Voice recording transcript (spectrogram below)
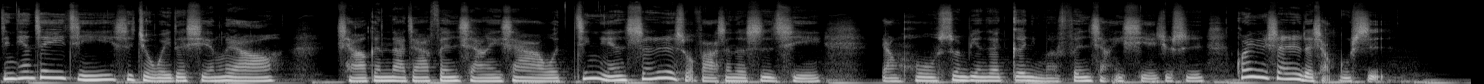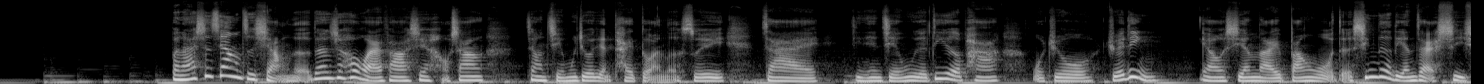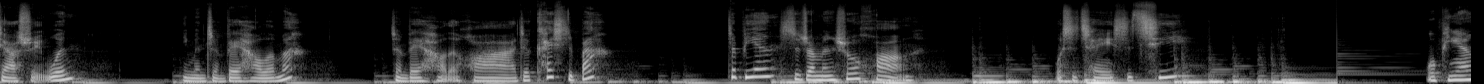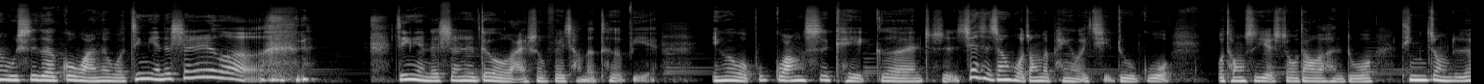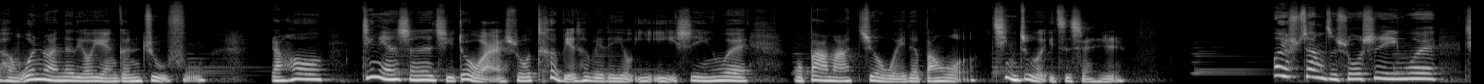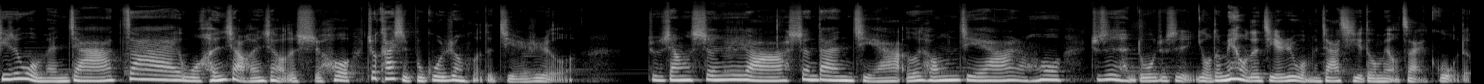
今天这一集是久违的闲聊，想要跟大家分享一下我今年生日所发生的事情，然后顺便再跟你们分享一些就是关于生日的小故事。本来是这样子想的，但是后来发现好像这样节目就有点太短了，所以在今天节目的第二趴，我就决定要先来帮我的新的连载试一下水温。你们准备好了吗？准备好的话就开始吧。这边是专门说谎，我是乘以十七。我平安无事的过完了我今年的生日了。今年的生日对我来说非常的特别，因为我不光是可以跟就是现实生活中的朋友一起度过，我同时也收到了很多听众就是很温暖的留言跟祝福。然后今年生日其实对我来说特别特别的有意义，是因为我爸妈久违的帮我庆祝了一次生日。会是这样子说，是因为其实我们家在我很小很小的时候就开始不过任何的节日了，就像生日啊、圣诞节啊、儿童节啊，然后就是很多就是有的没有的节日，我们家其实都没有在过的。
